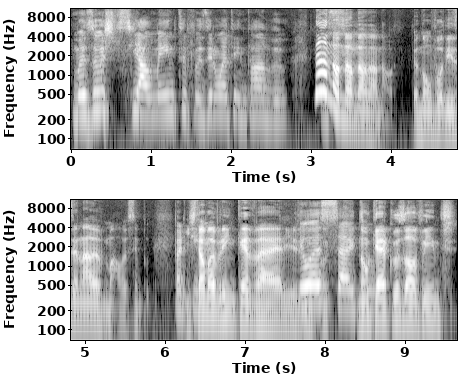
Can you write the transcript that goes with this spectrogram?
Mas hoje, especialmente, fazer um atentado. Não, não, não, assim, não, não, não. Eu não vou dizer nada de mal. Eu sempre... Isto é uma brincadeira. Eu não- aceito. Não quero que os ouvintes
